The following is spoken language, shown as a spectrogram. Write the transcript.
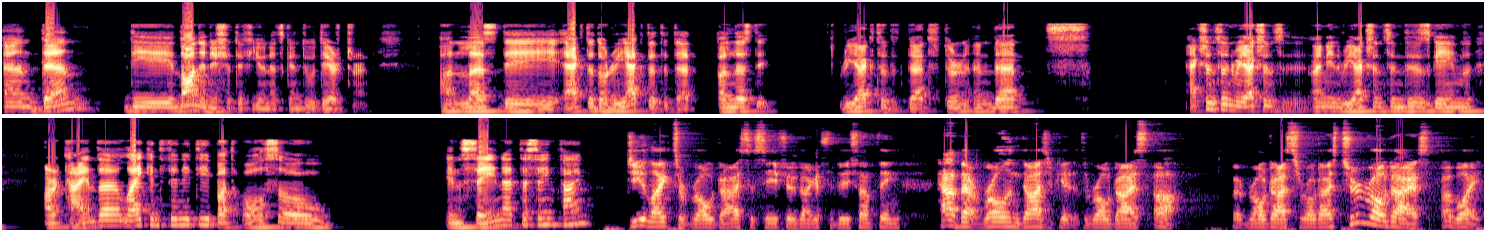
and then the non-initiative units can do their turn unless they acted or reacted to that unless they reacted that turn and that's actions and reactions i mean reactions in this game are kinda like infinity but also insane at the same time Do you like to roll dice to see if your guy gets to do something? How about rolling dice if you get to roll dice? Oh, but roll dice to roll dice to roll dice. Oh boy.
